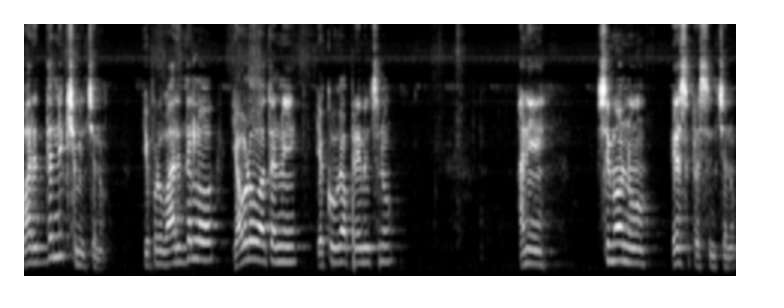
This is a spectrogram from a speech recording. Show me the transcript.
వారిద్దరిని క్షమించను. ఇప్పుడు వారిద్దరిలో ఎవడు అతన్ని ఎక్కువగా ప్రేమించను? అని సిమోను యేసు ప్రశ్నించను.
